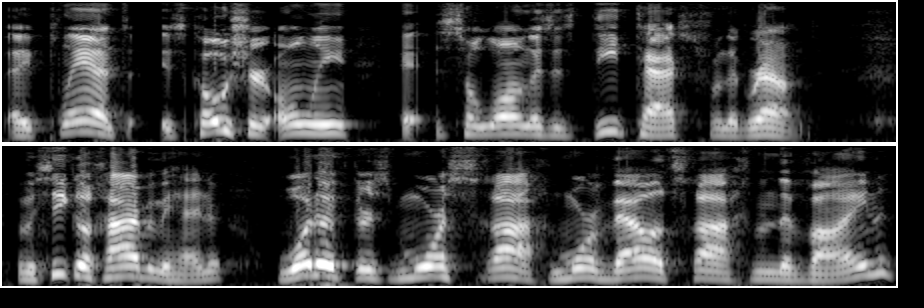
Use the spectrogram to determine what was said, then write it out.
a plant is kosher only so long as it's detached from the ground. What if there's more schach, more valid schach than the vine?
